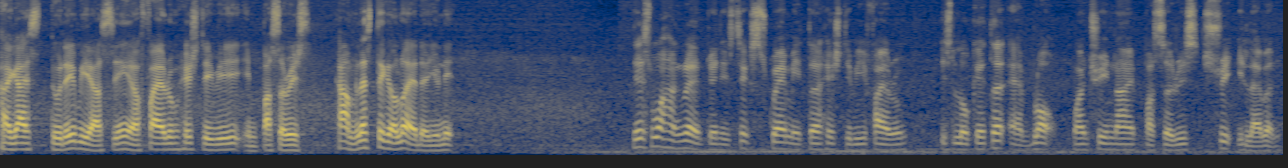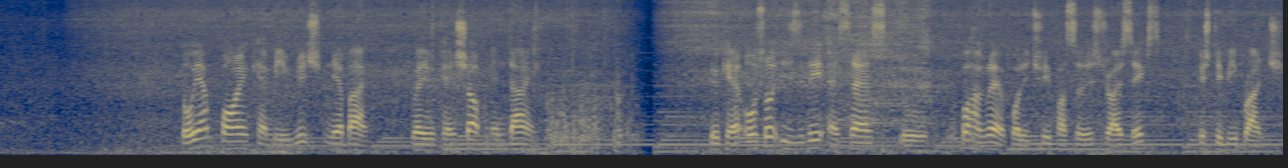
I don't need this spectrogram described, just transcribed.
Hi guys, today we are seeing a 5-room HDB in Pasir Ris. Come, let's take a look at the unit. This 126 square meter HDB 5-room is located at Block 139 Pasir Ris Street 11. Loyang Point can be reached nearby, where you can shop and dine. You can also easily access to 443 Pasir Ris Drive 6 HDB branch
